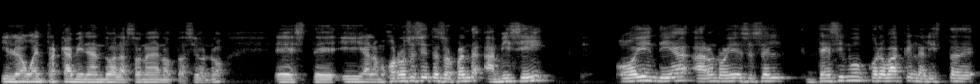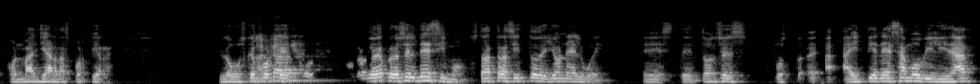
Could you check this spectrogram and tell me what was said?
y luego entra caminando a la zona de anotación, ¿no? Este, y a lo mejor no sé si te sorprenda, a mí sí. Hoy en día, Aaron Rodgers es el décimo coreback en la lista de, con más yardas por tierra. Lo busqué ah, porque, pero es el décimo, está atrásito de John Elway. Este, entonces, pues ahí tiene esa movilidad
